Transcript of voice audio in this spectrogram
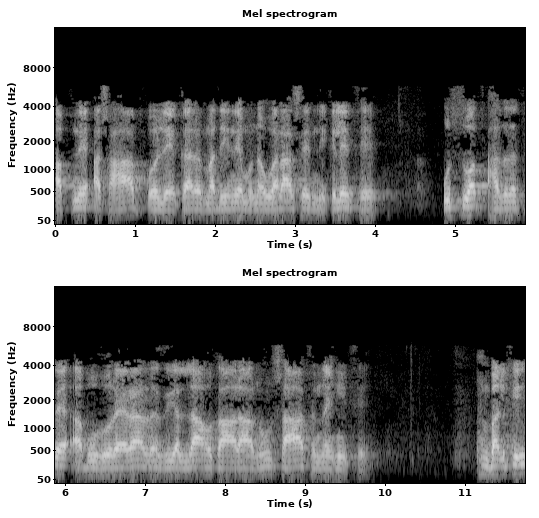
اپنے اصحاب کو لے کر مدینہ منورہ سے نکلے تھے، اس وقت حضرت ابو حریرا رضی اللہ تعالیٰ عنہ ساتھ نہیں تھے۔ بلکہ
